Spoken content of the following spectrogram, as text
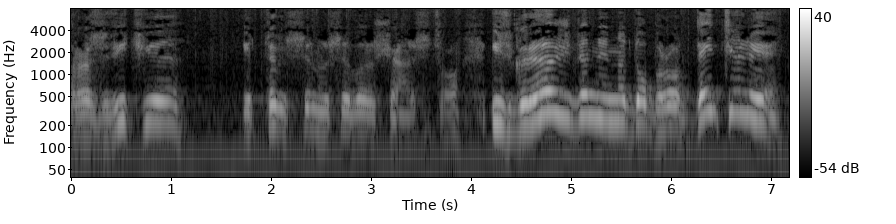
развитие и търсено съвършенство. Изграждане на добродетели –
